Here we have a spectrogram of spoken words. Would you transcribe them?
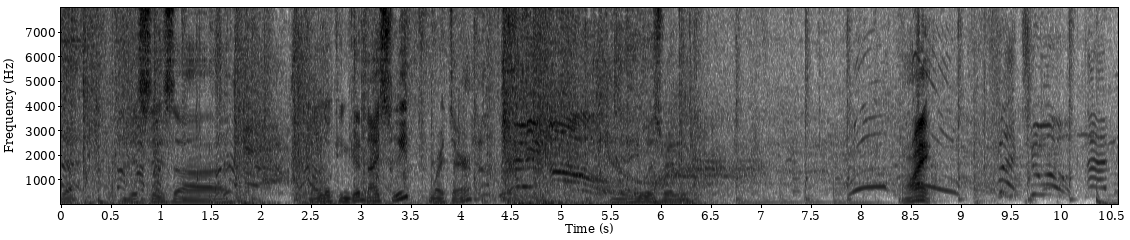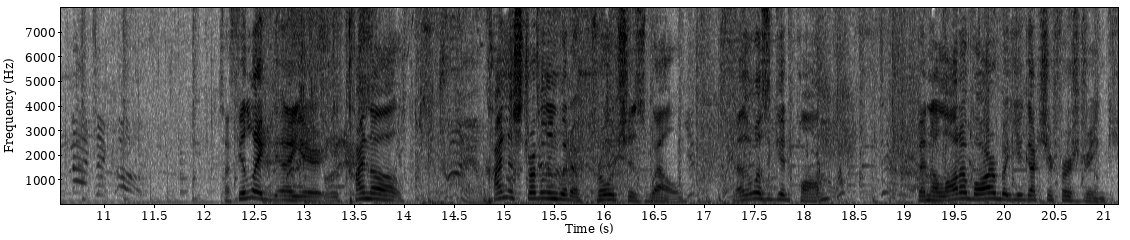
Yep. This is uh looking good. Nice sweep right there. Yeah, he was ready. Alright. So I feel like uh, you're, you're kind of kind of struggling with approach as well. That was a good palm. Been a lot of bar, but you got your first drink.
